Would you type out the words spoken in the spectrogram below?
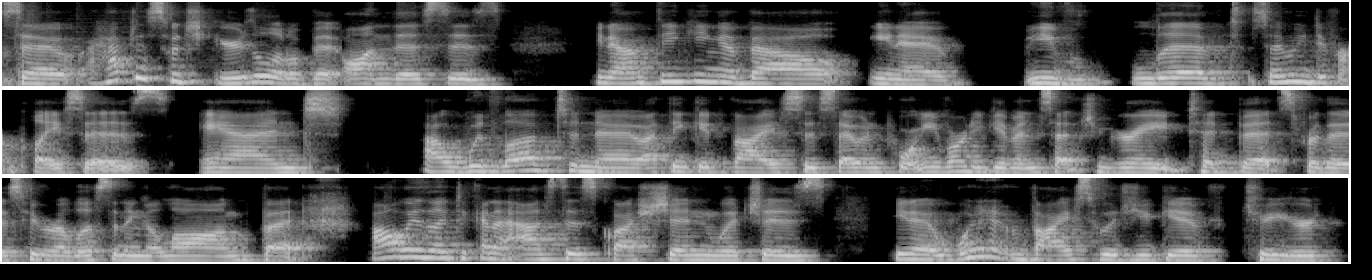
So I have to switch gears a little bit on this is, you know, I'm thinking about, you know, you've lived so many different places and I would love to know. I think advice is so important. You've already given such great tidbits for those who are listening along, but I always like to kind of ask this question, which is, you know, what advice would you give to your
